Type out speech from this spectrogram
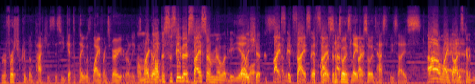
reverse recruitment patches is you get to play with wyverns very early. Oh my normally- god, this is either Zeiss or Milady. Yeah, Holy well, shit, it's Zeiss, I mean, it's Zeiss, Of it's course, it he joins later, Zeiss. so it has to be Zeiss. Oh my god, he's Uh, gonna be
